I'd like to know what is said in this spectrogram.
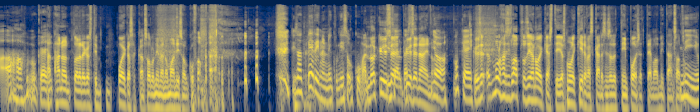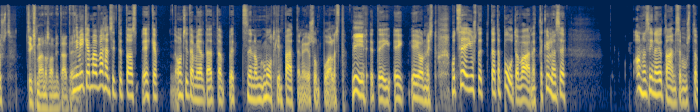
Aha, okei. Okay. Hän, hän on todennäköisesti poikansa kanssa ollut nimenomaan ison kuvan päällä. Niin sä oot perinnyt niin kuin ison kuvan No kyllä se- isältäsi. kyllä se näin on. Joo, okei. Okay. Kyllä se, mullahan siis lapsuus ihan oikeasti, jos mulla oli kirves kädessä, niin se otettiin pois, ettei vaan mitään satu. Niin just. Siksi mä en osaa mitään tehdä. Niin mikä mä vähän sitten taas ehkä on sitä mieltä, että, että sen on muutkin päättänyt jo sun puolesta. Niin. Että ei, ei, ei onnistu. Mutta se just, että tätä puuta vaan, että kyllähän se, onhan siinä jotain semmoista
